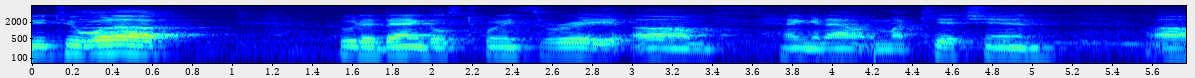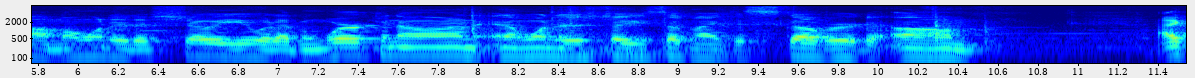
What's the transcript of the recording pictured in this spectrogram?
YouTube, what up? Huda Bangles 23, um, hanging out in my kitchen. Um, I wanted to show you what I've been working on, and I wanted to show you something I discovered. Um, I,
